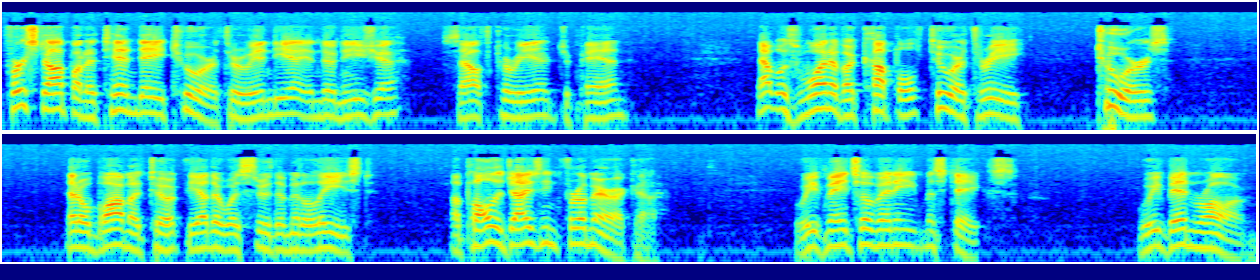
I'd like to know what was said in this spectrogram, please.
First stop on a 10-day tour through India, Indonesia, South Korea, Japan. That was one of a couple, two or three tours that Obama took. The other was through the Middle East, apologizing for America. We've made so many mistakes. We've been wrong.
